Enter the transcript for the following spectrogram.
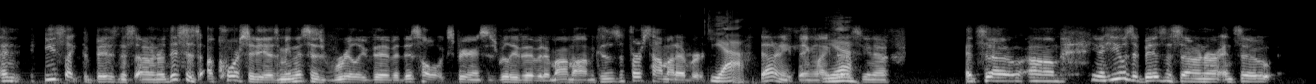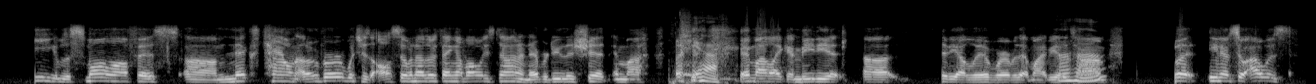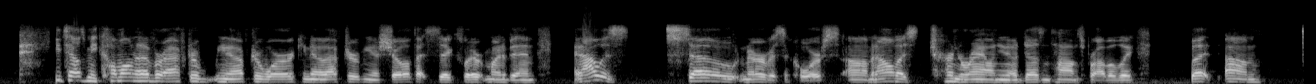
and he's like the business owner. This is, of course, it is. I mean, this is really vivid. This whole experience is really vivid in my mind because it's the first time I'd ever Yeah. done anything like Yeah. this, you know. And so, um, you know, he was a business owner, and so it was a small office um, next town over, which is also another thing I've always done. I never do this shit in my Yeah. in my like immediate uh, city I live, wherever that might be at the Uh-huh. time. But you know, so I was. He tells me, "Come on over after you know after work, you know after you know show up at six, whatever it might have been." And I was so nervous, of course, um, and I almost turned around, you know, a dozen times probably. But um,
